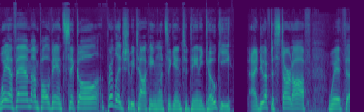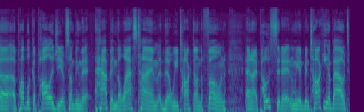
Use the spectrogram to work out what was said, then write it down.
Way FM, I'm Paul Van Sickle. Privileged to be talking once again to Danny Gokey. I do have to start off with uh, a public apology of something that happened the last time that we talked on the phone, and I posted it. And we had been talking about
